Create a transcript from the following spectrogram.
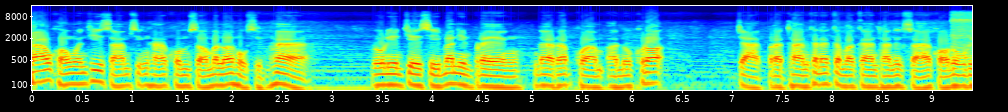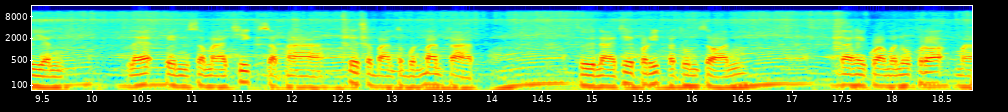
เช้าของวันที่ 3 สิงหาคม 2565 โรงเรียนเจสีบ้านอินแปลงได้รับความอนุเคราะห์ จากประธานคณะกรรมการทางศึกษาของโรงเรียน และเป็นสมาชิกสภาเทศบาลตำบลบ้านตาด คือนายเทพริศปทุมสอนได้ให้ความอนุเคราะห์มา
